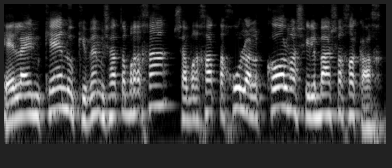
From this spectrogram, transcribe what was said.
אלא אם כן הוא כיוון בשעת הברכה, שהברכה תחול על כל מה שילבש אחר כך.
